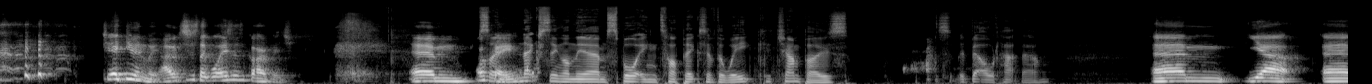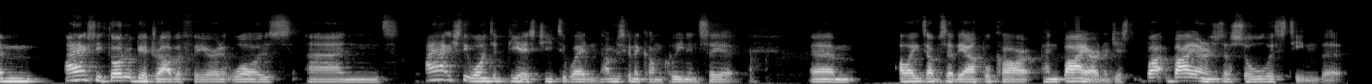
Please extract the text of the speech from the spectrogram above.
Genuinely, I was just like, "What is this garbage?" Um, okay, So next thing on the um, sporting topics of the week, Champos. It's a bit old hat now. Um, yeah, um, I actually thought it would be a drab affair, and it was. And I actually wanted PSG to win. I'm just going to come clean and say it. Um, I like to upset the apple cart, and Bayern are just Bayern are just a soulless team that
